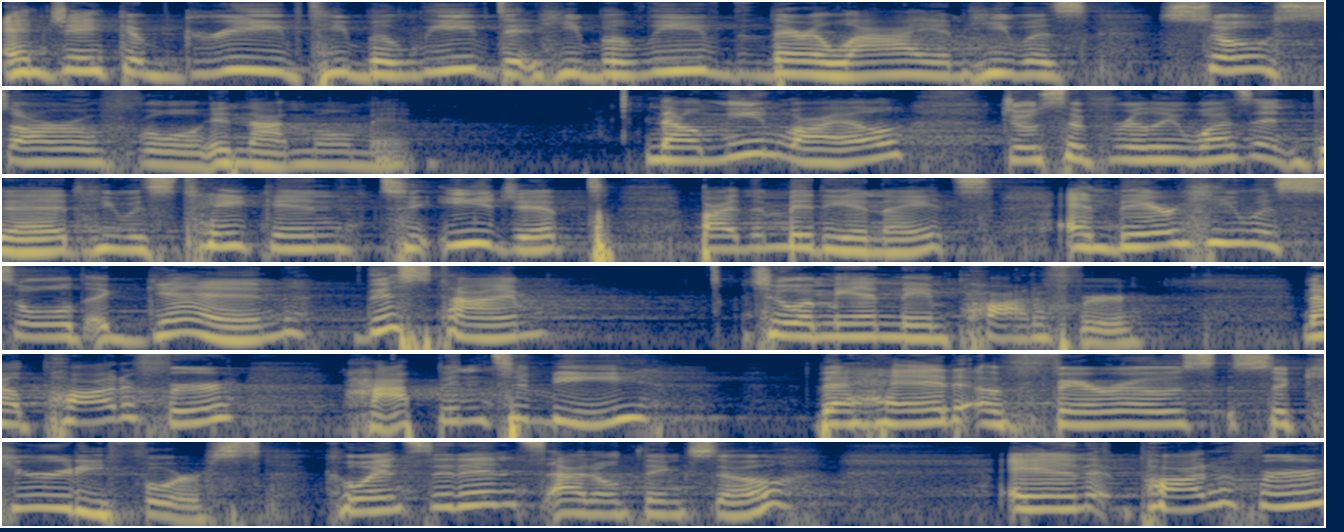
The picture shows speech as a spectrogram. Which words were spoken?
And Jacob grieved. He believed it. He believed their lie, and he was so sorrowful in that moment. Now, meanwhile, Joseph really wasn't dead. He was taken to Egypt by the Midianites, and there he was sold again, this time to a man named Potiphar. Now, Potiphar happened to be the head of Pharaoh's security force. Coincidence? I don't think so. And Potiphar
